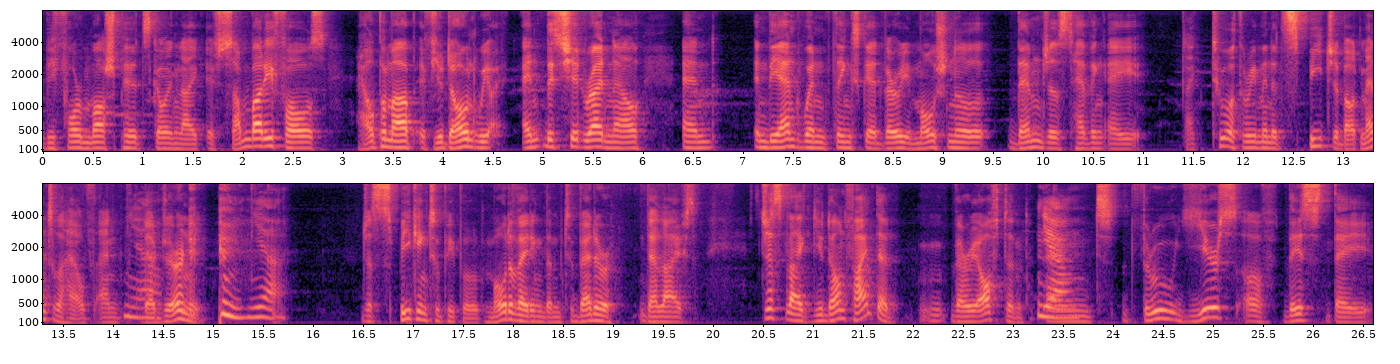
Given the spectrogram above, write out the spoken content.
before mosh pits going like if somebody falls help him up. If you don't we end this shit right now. And in the end when things get very emotional them just having a like two or three minutes speech about mental health and their journey. Yeah. just speaking to people motivating them to better their lives. Just like you don't find that very often Yeah. and through years of this they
